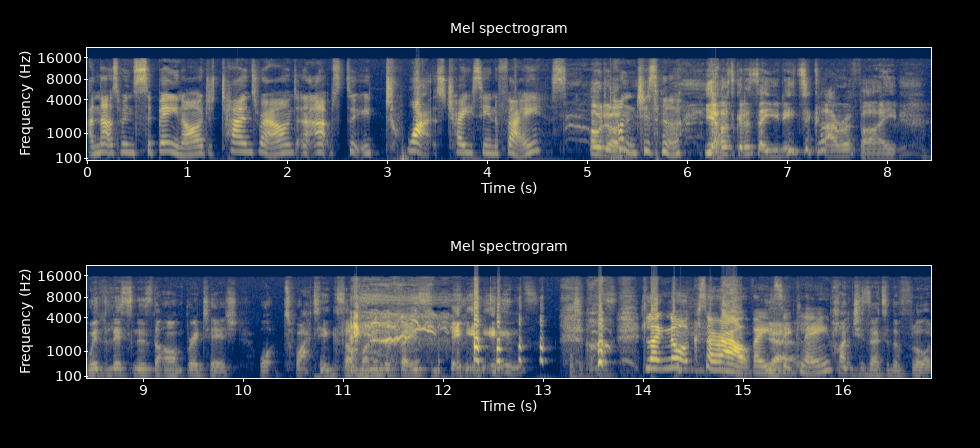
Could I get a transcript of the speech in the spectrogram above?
and that's when Sabina just turns around and absolutely twats Tracy in the face, Hold on. punches her. Yeah, I was going to say, you need to clarify with listeners that aren't British what twatting someone in the face means. like knocks her out Yeah, basically. like, punches her to the floor,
